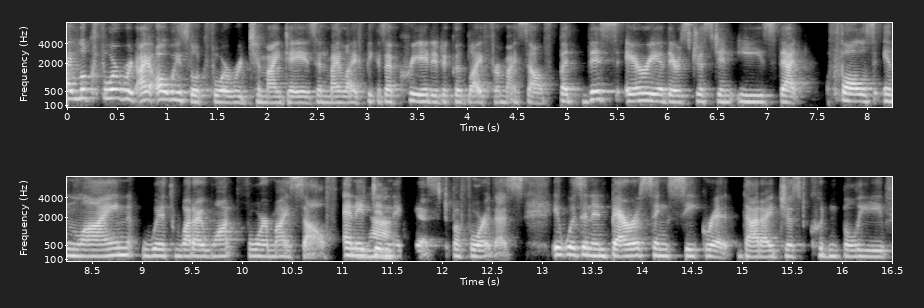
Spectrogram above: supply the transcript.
I look forward, I always look forward to my days in my life because I've created a good life for myself. But this area, there's just an ease that falls in line with what I want for myself. And it Yeah. didn't exist before this. It was an embarrassing secret that I just couldn't believe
